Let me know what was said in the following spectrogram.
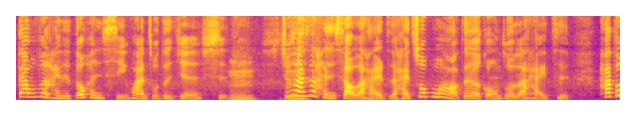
大部分孩子都很喜欢做这件事。嗯，就算是很小的孩子，还做不好这个工作的孩子，他都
